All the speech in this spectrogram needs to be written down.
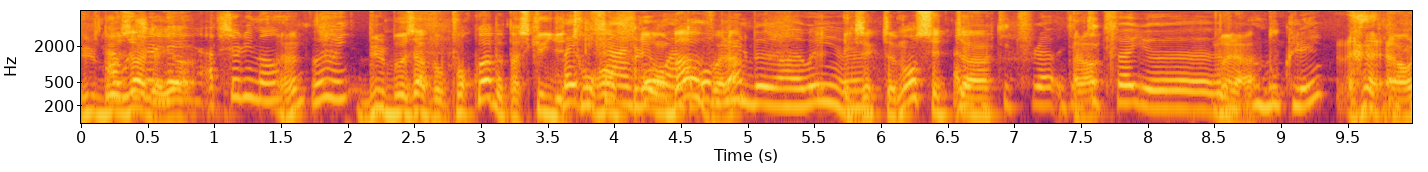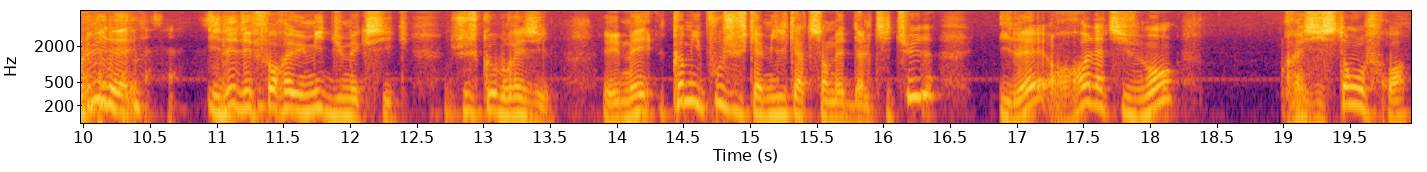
oui, Bulbosa je l'ai, d'ailleurs. absolument. Hein oui, oui. Bulbosa, pour- pourquoi? Bah, Parce qu'il est Bah, tout renflé gros- en bas, voilà. bulbe, euh, oui, euh, Exactement, c'est un. des petites, fleurs- des Alors- petites feuilles euh, Voilà. bouclées. Alors lui, il est, il est des forêts humides du Mexique jusqu'au Brésil. Et, mais comme il pousse jusqu'à 1400 mètres d'altitude, il est relativement résistant au froid.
